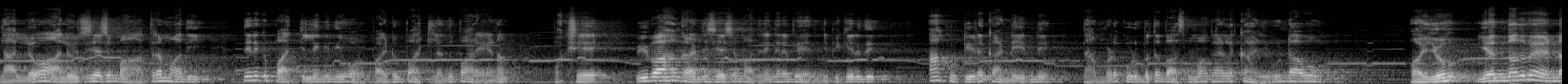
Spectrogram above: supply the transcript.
നല്ലോ ആലോചിച്ച ശേഷം മാത്രം മതി. നിനക്ക് പറ്റില്ലെങ്കിൽ നീ ഉറപ്പായിട്ടും പറ്റില്ലെന്ന് പറയണം. പക്ഷേ വിവാഹം കഴിഞ്ഞ ശേഷം അതിനെങ്ങനെ വേദനിപ്പിക്കരുത്? ആ കുട്ടിയുടെ കണ്ണീരിന് നമ്മുടെ കുടുംബത്തെ ഭസ്മമാക്കാനുള്ള കഴിവുണ്ടാവും. അയ്യോ എന്നത് വേണ്ട.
